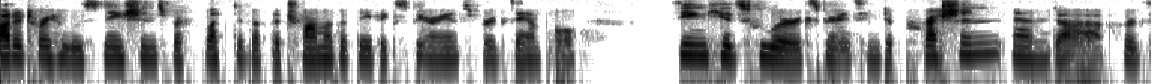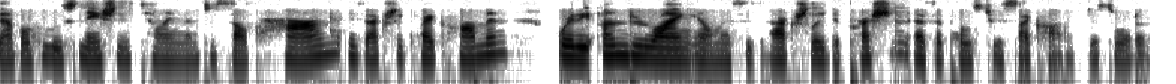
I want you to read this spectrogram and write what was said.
auditory hallucinations reflective of the trauma that they've experienced, for example. Seeing kids who are experiencing depression and, uh, for example, hallucinations telling them to self-harm is actually quite common, where the underlying illness is actually depression as opposed to a psychotic disorder.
